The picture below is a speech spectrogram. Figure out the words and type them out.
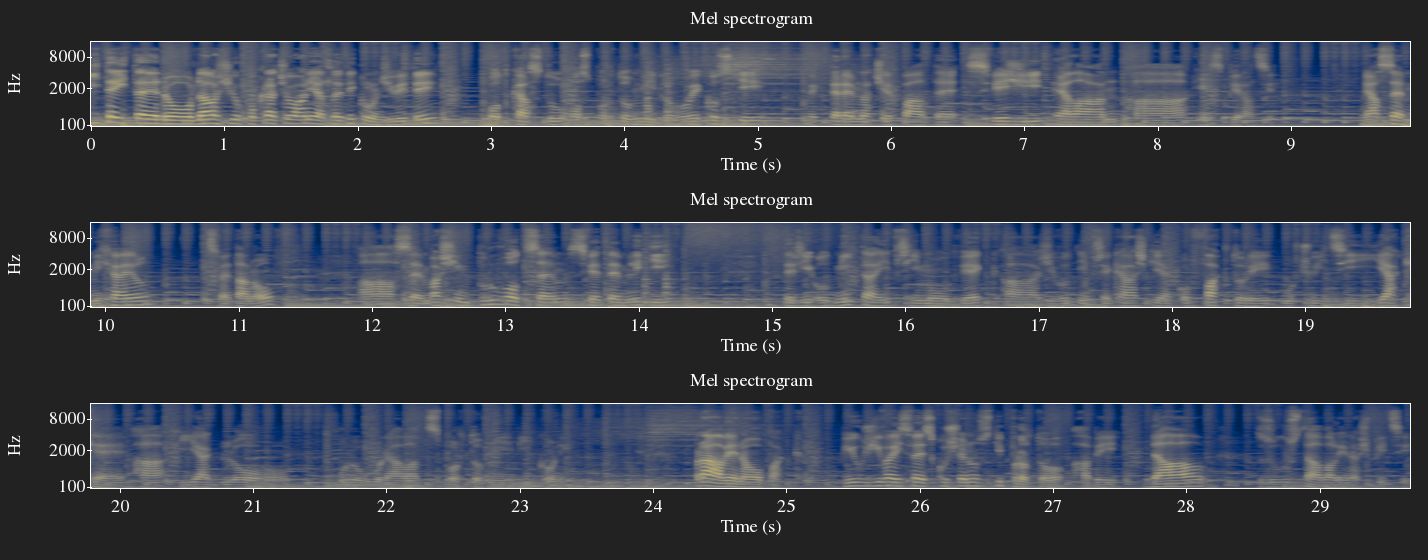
Vítejte do dalšího pokračování Athletic Longevity, podcastu o sportovní dlouhověkosti, ve kterém načerpáte svěží elán a inspiraci. Já jsem Michail Cvetanov a jsem vaším průvodcem světem lidí, kteří odmítají přijmout věk a životní překážky jako faktory určující, jaké a jak dlouho budou podávat sportovní výkony. Právě naopak, využívají své zkušenosti proto, aby dál zůstávali na špici.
